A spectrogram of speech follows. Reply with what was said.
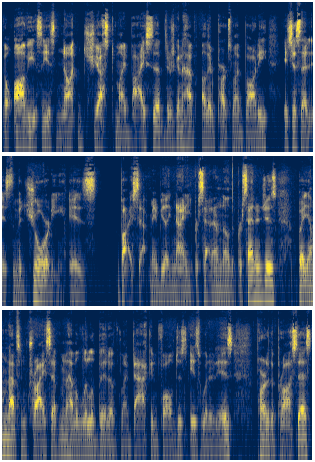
you know, obviously it's not just my bicep. There's gonna have other parts of my body. It's just that it's the majority is bicep, maybe like 90%. I don't know the percentages, but I'm gonna have some tricep. I'm gonna have a little bit of my back involved, just is what it is, part of the process.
